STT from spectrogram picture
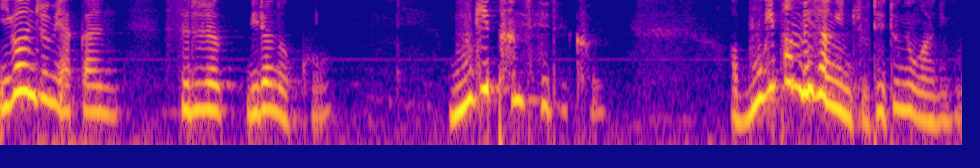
이건 좀 약간 스르륵 밀어놓고 무기 판매를 걸. 아, 무기 판매상인 줄 대통령 아니고.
